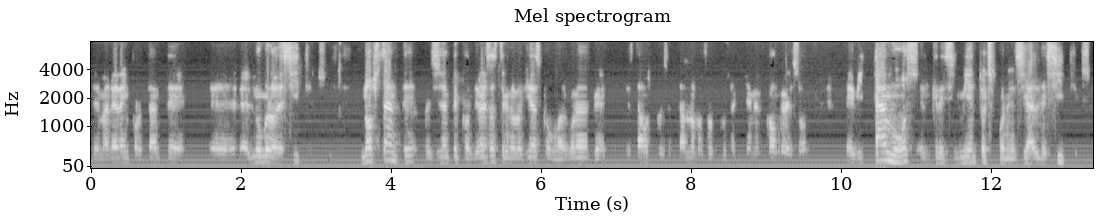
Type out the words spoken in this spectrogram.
de manera importante eh, el número de sitios. No obstante, precisamente con diversas tecnologías como algunas que estamos presentando nosotros aquí en el Congreso, evitamos el crecimiento exponencial de sitios.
